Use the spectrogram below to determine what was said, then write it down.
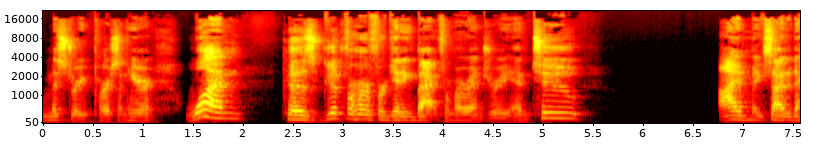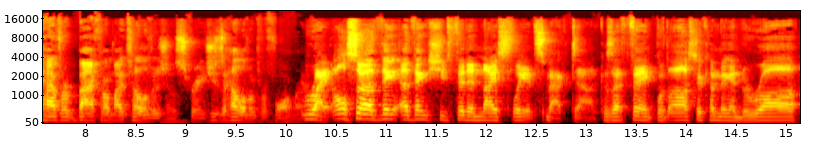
mystery person here. One, because good for her for getting back from her injury, and two, I'm excited to have her back on my television screen. She's a hell of a performer. Right. Also, I think I think she'd fit in nicely at SmackDown because I think with Asuka coming into Raw,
